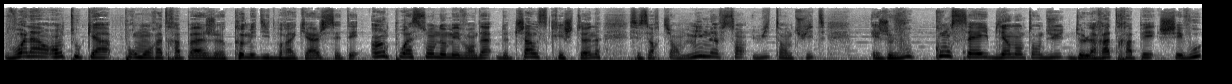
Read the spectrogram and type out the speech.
Voilà en tout cas pour mon rattrapage comédie de braquage. C'était Un poisson nommé Vanda de Charles Crichton. C'est sorti en 1988 et je vous conseille bien entendu de la rattraper chez vous.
